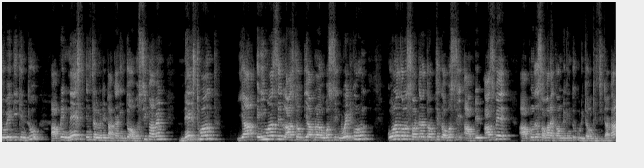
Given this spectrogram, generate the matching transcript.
তবে কি কিন্তু আপনি নেক্সট ইনস্টলমেন্টের টাকা কিন্তু অবশ্যই পাবেন। নেক্সট মান্থ ইয়া এই মাসের লাস্ট অবধি আপনারা অবশ্যই ওয়েট করুন। কোনো কোনো সরকারের তরফ থেকে অবশ্যই আপডেট আসবে। আপনাদের সবার অ্যাকাউন্টে কিন্তু কুড়ি কুড়িতম কিস্তি টাকা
